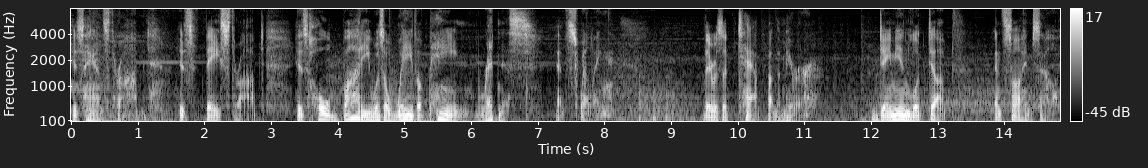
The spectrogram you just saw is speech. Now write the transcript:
His hands throbbed. His face throbbed. His whole body was a wave of pain, redness, and swelling. There was a tap on the mirror. Damien looked up and saw himself.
